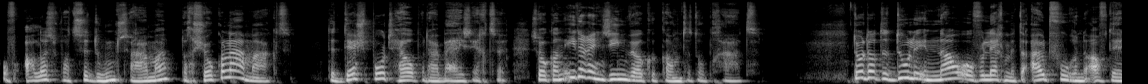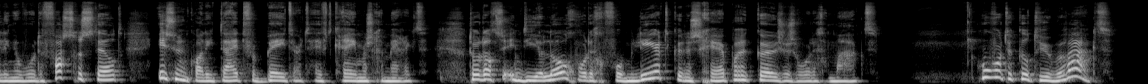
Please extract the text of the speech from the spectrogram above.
of alles wat ze doen samen nog chocola maakt. De dashboards helpen daarbij, zegt ze. Zo kan iedereen zien welke kant het op gaat. Doordat de doelen in nauw overleg met de uitvoerende afdelingen worden vastgesteld, is hun kwaliteit verbeterd, heeft Kremers gemerkt. Doordat ze in dialoog worden geformuleerd, kunnen scherpere keuzes worden gemaakt. Hoe wordt de cultuur bewaakt?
